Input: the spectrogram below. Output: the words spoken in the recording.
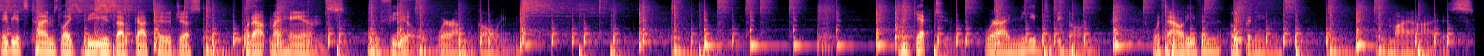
Maybe it's times like these I've got to just put out my hands and feel where I'm going. Get to where I need to be going without even opening my eyes.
